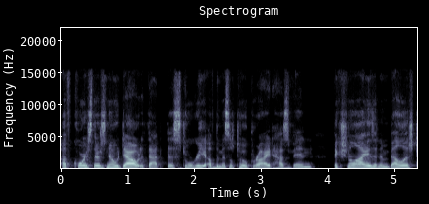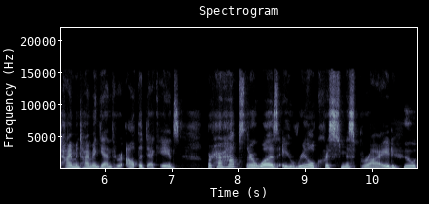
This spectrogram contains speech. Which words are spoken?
Of course, there's no doubt that the story of the mistletoe bride has been fictionalized and embellished time and time again throughout the decades, but perhaps there was a real Christmas bride who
